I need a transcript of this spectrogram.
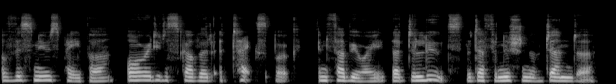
of this newspaper already discovered a textbook in February that dilutes the definition of gender,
